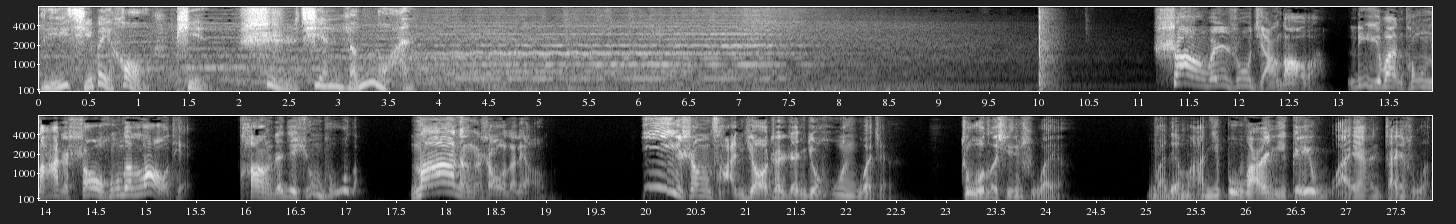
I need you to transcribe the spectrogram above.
离奇背后品世间冷暖。上文书讲到啊。厉万通拿着烧红的烙铁烫人家胸脯子，那能受得了吗？一声惨叫，这人就昏过去了。柱子心说呀：“我的妈！你不玩，你给我呀！咱说，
